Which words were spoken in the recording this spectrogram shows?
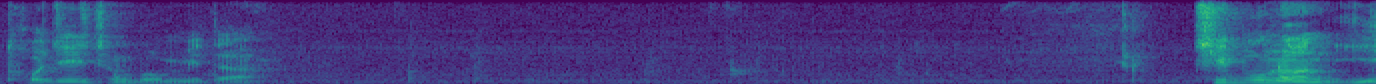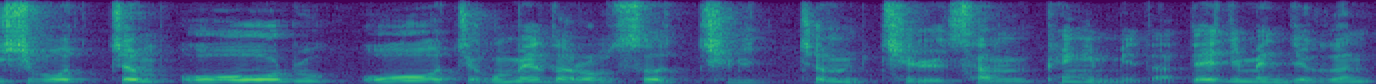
토지 정보입니다. 지분은 25.565제곱미터로서 7.73평입니다. 대지 면적은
